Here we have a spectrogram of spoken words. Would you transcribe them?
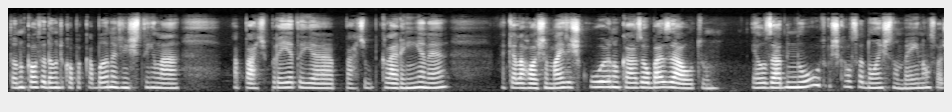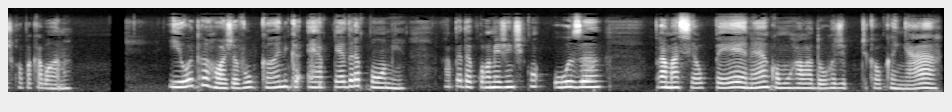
Então, no calçadão de Copacabana, a gente tem lá a parte preta e a parte clarinha, né? Aquela rocha mais escura, no caso, é o basalto. É usado em outros calçadões também, não só de Copacabana. E outra rocha vulcânica é a pedra pome. A pedra pome a gente usa para amaciar o pé, né, como um ralador de, de calcanhar.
